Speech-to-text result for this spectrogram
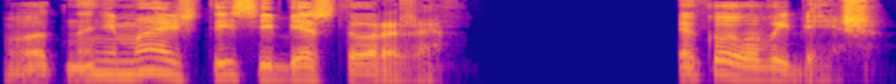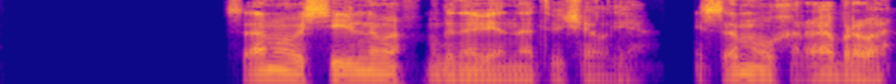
вот нанимаешь ты себе сторожа. Какого выберешь? Самого сильного, мгновенно отвечал я, и самого храброго.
